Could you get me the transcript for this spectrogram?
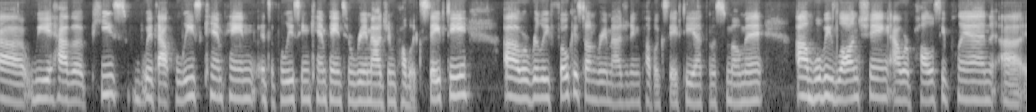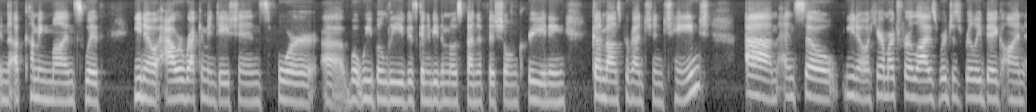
Uh, we have a Peace Without Police campaign. It's a policing campaign to reimagine public safety. Uh, we're really focused on reimagining public safety at this moment. Um, we'll be launching our policy plan uh, in the upcoming months with you know our recommendations for uh, what we believe is going to be the most beneficial in creating gun violence prevention change um, and so, you know, here at March for Our Lives, we're just really big on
